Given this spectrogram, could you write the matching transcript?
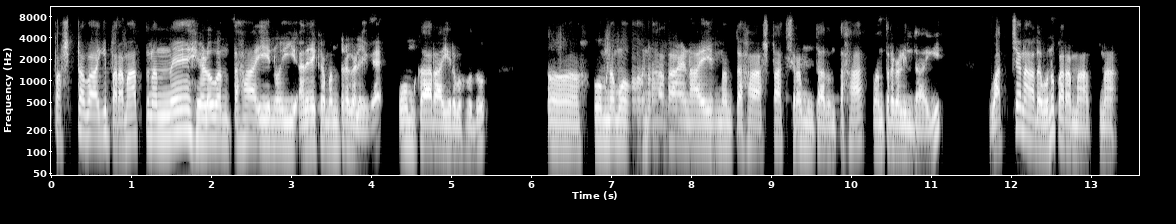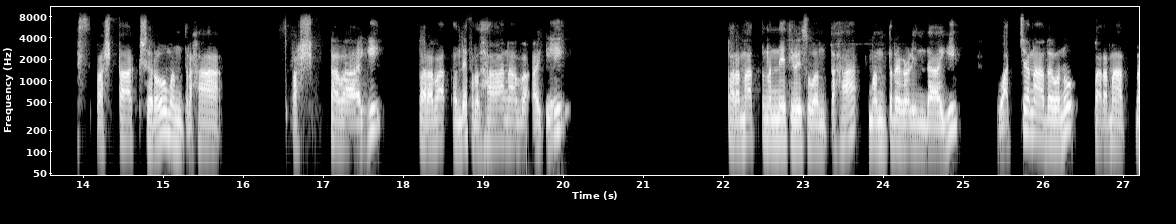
ಸ್ಪಷ್ಟವಾಗಿ ಪರಮಾತ್ಮನನ್ನೇ ಹೇಳುವಂತಹ ಏನು ಈ ಅನೇಕ ಮಂತ್ರಗಳಿವೆ. ಓಂಕಾರ ಇರಬಹುದು ಓಂ ನಮೋ ನಾರಾಯಣ ಎಂಬಂತಹ ಅಷ್ಟಾಕ್ಷರ ಮುಂತಾದಂತಹ ಮಂತ್ರಗಳಿಂದಾಗಿ ವಾಚ್ಯನಾದವನು ಪರಮಾತ್ಮ. ಸ್ಪಷ್ಟಾಕ್ಷರೋ ಮಂತ್ರ. ಸ್ಪಷ್ಟವಾಗಿ ಪರಮ, ಅಂದ್ರೆ ಪ್ರಧಾನವಾಗಿ ಪರಮಾತ್ಮನನ್ನೇ ತಿಳಿಸುವಂತಹ ಮಂತ್ರಗಳಿಂದಾಗಿ ವಾಚ್ಯನಾದವನು ಪರಮಾತ್ಮ.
